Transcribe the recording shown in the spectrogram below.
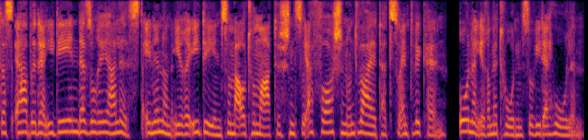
das Erbe der Ideen der SurrealistInnen und ihre Ideen zum Automatischen zu erforschen und weiterzuentwickeln, ohne ihre Methoden zu wiederholen.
